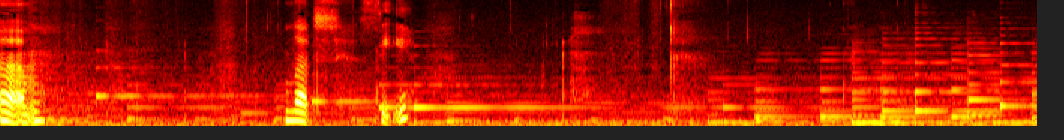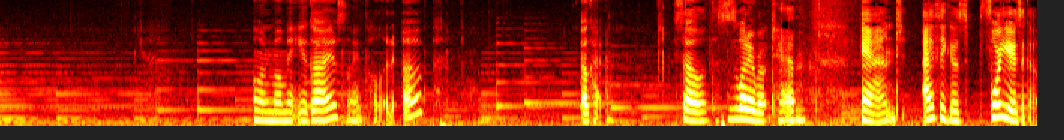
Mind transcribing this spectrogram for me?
Um, let's see. One moment, you guys. Let me pull it up. Okay. So, this is what I wrote to him. And I think it was four years ago.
